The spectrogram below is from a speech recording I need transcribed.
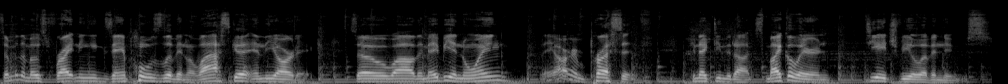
Some of the most frightening examples live in Alaska and the Arctic. So while they may be annoying, they are impressive. Connecting the dots, Michael Aaron, THV 11 News.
